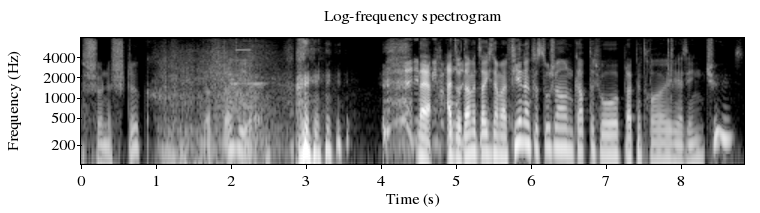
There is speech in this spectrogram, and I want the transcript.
Schönes Stück. Öfter hier. Naja, also damit sage ich dann mal vielen Dank fürs Zuschauen. Gabt euch wohl, bleibt mir treu. Wiedersehen. Tschüss.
